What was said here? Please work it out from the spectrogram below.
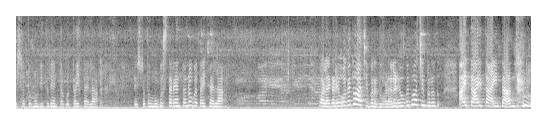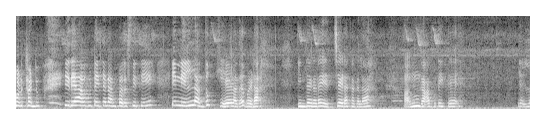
ಎಷ್ಟೊತ್ತು ಮುಗೀತದೆ ಅಂತ ಗೊತ್ತಾಯ್ತಾ ಇಲ್ಲ. ಎಷ್ಟೊತ್ತು ಮುಗಿಸ್ತಾರೆ ಅಂತಲೂ ಗೊತ್ತಾಯ್ತಾ ಇಲ್ಲ. ಒಳಗಡೆ ಹೋಗೋದು, ಆಚೆ ಬರೋದು, ಒಳಗಡೆ ಹೋಗೋದು, ಆಚೆ ಬರೋದು. ಆಯ್ತಾ ಆಯ್ತಾ ಆಯ್ತಾ ಅಂತ ನೋಡ್ಕೊಂಡು ಇದೇ ಆಗ್ಬಿಟ್ಟೈತೆ ನನ್ನ ಪರಿಸ್ಥಿತಿ. ಇನ್ನಿಲ್ಲಂತೂ ಕೇಳೋದೆ ಬೇಡ. ಹಿಂದೆಗಡೆ ಹೆಜ್ಜೆ ಇಡೋಕ್ಕಾಗಲ್ಲ. ಹಂಗಾಗ್ಬಿಟ್ಟೈತೆ. ಎಲ್ಲ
